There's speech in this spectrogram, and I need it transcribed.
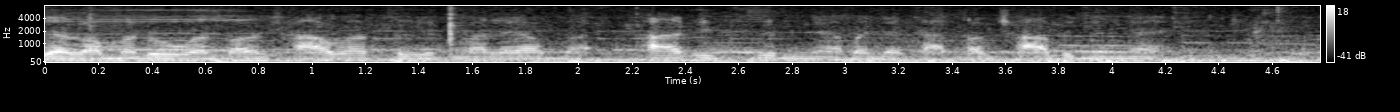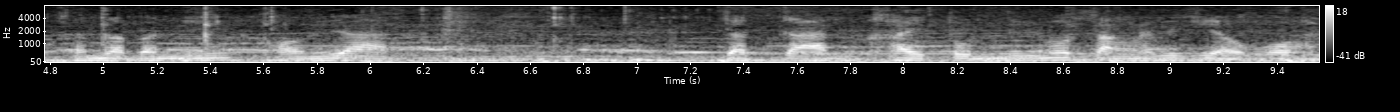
เดี๋ยวเรามาดูกันตอนเช้าว่าตื่นมาแล้วแบบพระอาทิตย์ขึ้นเนี่ยบรรยากาศตอนเช้าเป็นยังไงสำหรับวันนี้ขออนุญาต จัดการไข่ตุ๋นที่พี่มดสั่งให้พี่เขียวก่อน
